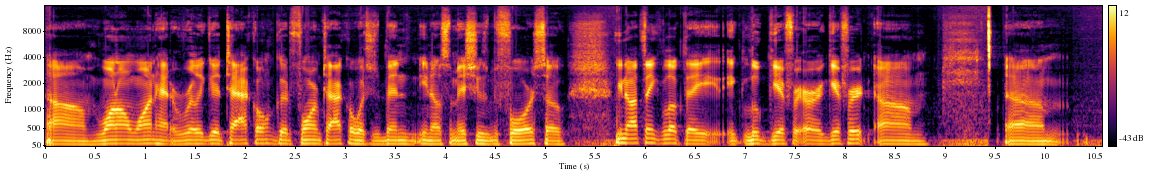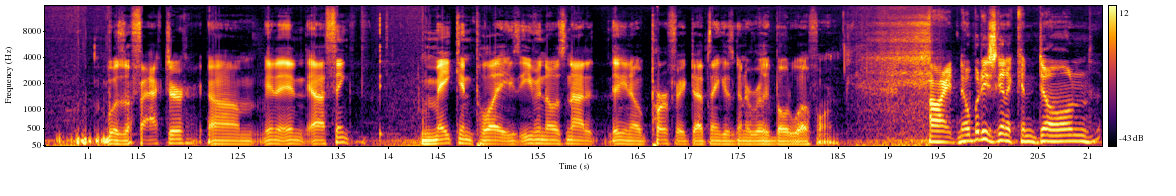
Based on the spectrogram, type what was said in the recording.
one on one, had a really good tackle, good form tackle, which has been you know some issues before. So, you know, I think look, they Luke Gifford or Gifford. Um, um, was a factor, um, and, and I think making plays, even though it's not you know perfect, I think is going to really bode well for him. All right, nobody's going to condone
